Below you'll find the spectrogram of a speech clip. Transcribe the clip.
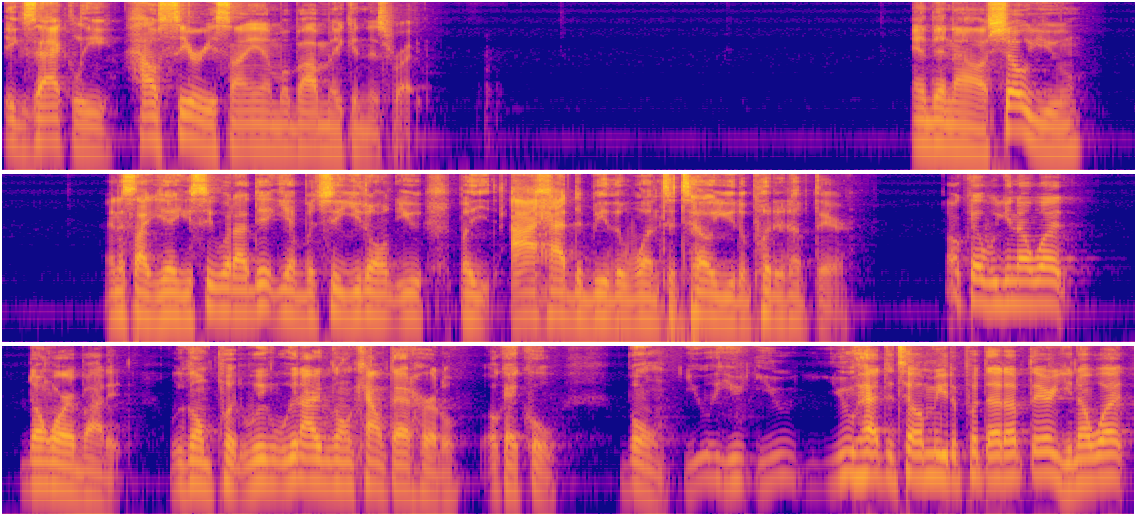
exactly how serious I am about making this right. And then I'll show you. And it's like, yeah, you see what I did? Yeah, but see, you don't you but I had to be the one to tell you to put it up there. Okay, well, you know what? Don't worry about it. We're gonna put we, we're not even gonna count that hurdle. Okay, cool. Boom. You you you you had to tell me to put that up there. You know what?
